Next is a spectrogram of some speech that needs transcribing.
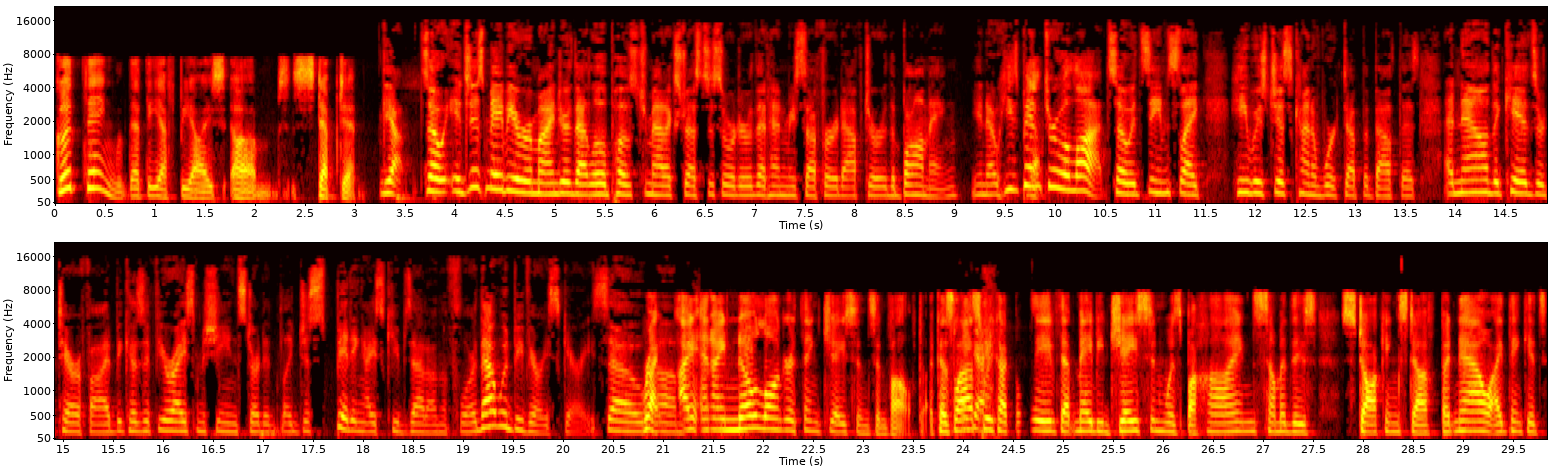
good thing that the FBI um, stepped in. Yeah. So it just may be a reminder of that little post traumatic stress disorder that Henry suffered after the bombing. You know, he's been Yeah. through a lot. So it seems like he was just kind of worked up about this. And now the kids are terrified because if your ice machine started like just spitting ice cubes out on the floor, that would be very scary. So, Right. um, I and I no longer think Jason's involved because last Okay. week I believe that maybe Jason was behind some of this stalking stuff, but now I think it's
